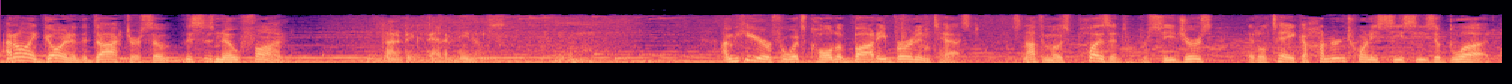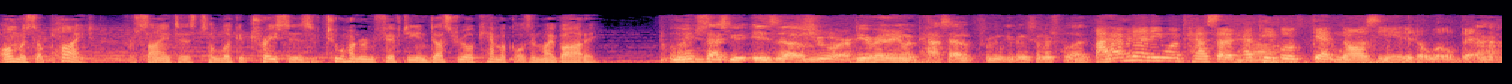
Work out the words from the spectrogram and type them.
I don't like going to the doctor, so this is no fun. Not a big fan of needles. I'm here for what's called a body burden test. It's not the most pleasant of procedures. It'll take 120 cc's of blood, almost a pint, for scientists to look at traces of 250 industrial chemicals in my body. Let me just ask you: Is um, Sure. have you ever had anyone pass out from giving so much blood? I haven't had anyone pass out. I've had people get nauseated a little bit. Uh-huh.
